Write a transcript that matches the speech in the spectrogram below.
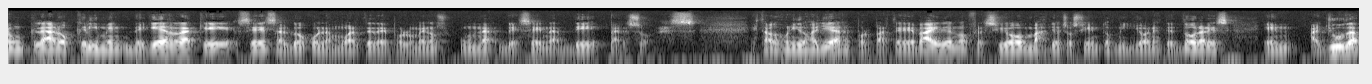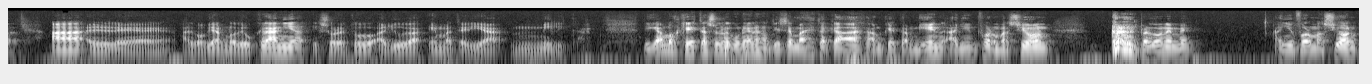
un claro crimen de guerra que se saldó con la muerte de por lo menos una decena de personas. Estados Unidos ayer, por parte de Biden, ofreció más de 800 millones de dólares en ayuda eh, al gobierno de Ucrania y sobre todo ayuda en materia militar. Digamos que estas son algunas de las noticias más destacadas, aunque también hay información, perdónenme, hay información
